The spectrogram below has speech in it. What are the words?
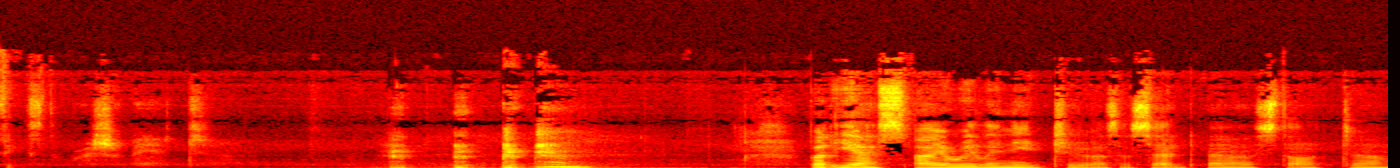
fix the brush a bit. but yes, I really need to, as I said, uh, start. Uh,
